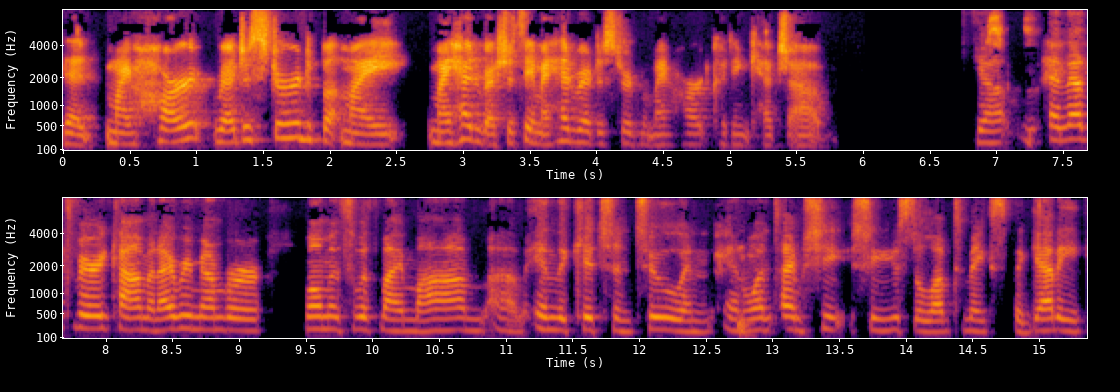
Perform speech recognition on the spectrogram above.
that my heart registered, but my my head, I should say, my head registered, but my heart couldn't catch up. Yeah, and that's very common. I remember moments with my mom um, in the kitchen too. And and one time she she used to love to make spaghetti.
